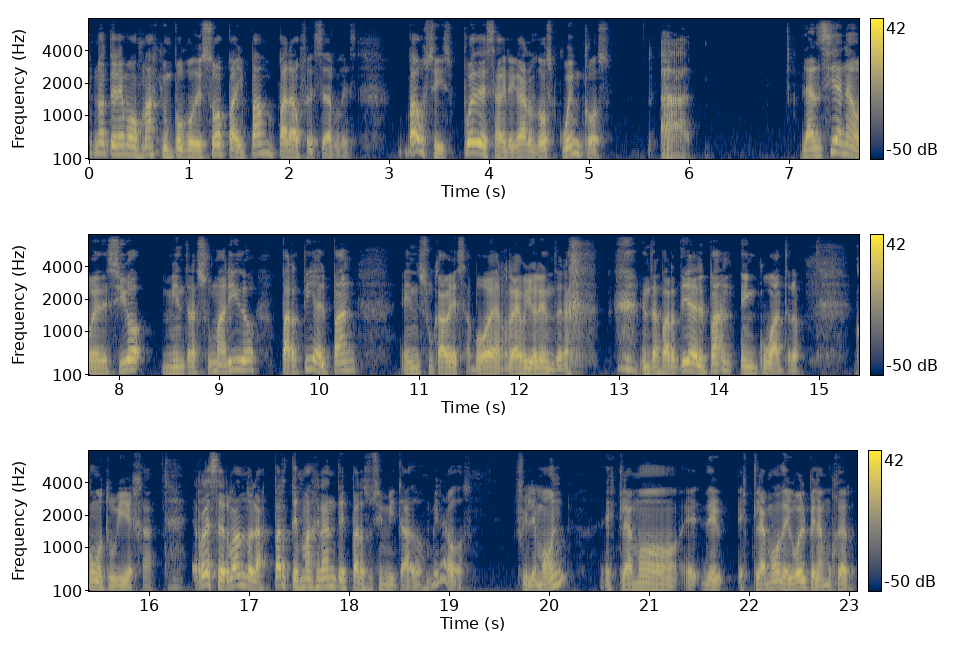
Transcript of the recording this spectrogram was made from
No tenemos más que un poco de sopa y pan para ofrecerles. Bausis, ¿puedes agregar dos cuencos? Ah. La anciana obedeció mientras su marido partía el pan en su cabeza. Boy, re violento era. mientras partía el pan en cuatro, como tu vieja, reservando las partes más grandes para sus invitados. Mira vos. Filemón, exclamó, eh, de, exclamó de golpe la mujer.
